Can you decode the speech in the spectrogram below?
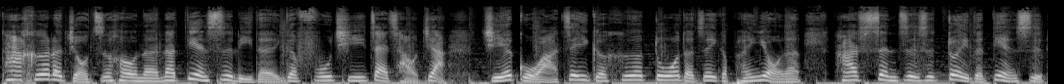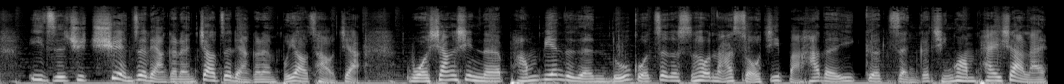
他喝了酒之后呢，那电视里的一个夫妻在吵架，结果啊，这一个喝多的这个朋友呢，他甚至是对着电视一直去劝这两个人，叫这两个人不要吵架。我相信呢，旁边的人如果这个时候拿手机把他的一个整个情况拍下来。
